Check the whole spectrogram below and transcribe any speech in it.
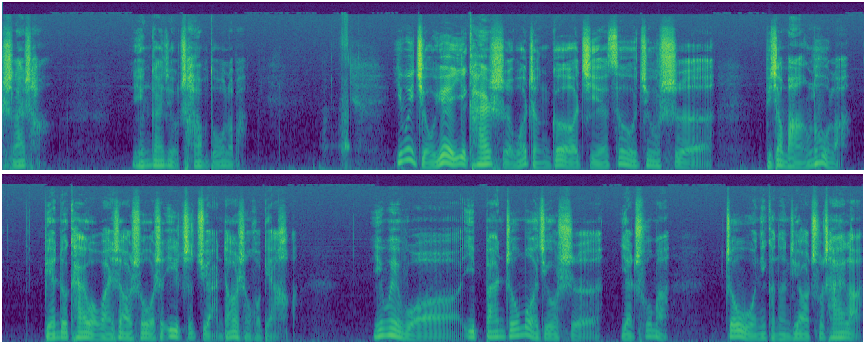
十来场。应该就差不多了吧，因为九月一开始，我整个节奏就是比较忙碌了，别人都开我玩笑说我是一直卷到生活变好，因为我一般周末就是演出嘛，周五你可能就要出差了，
